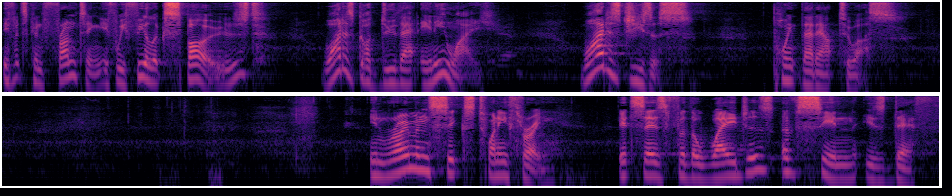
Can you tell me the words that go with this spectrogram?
if it's confronting, if we feel exposed, why does God do that anyway? Why does Jesus point that out to us? In Romans 6:23, it says for the wages of sin is death,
